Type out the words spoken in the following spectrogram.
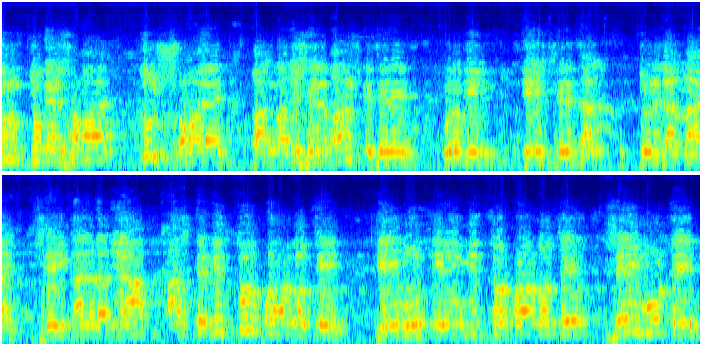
দুর্যোগের সময়, দুঃসময়ে বাংলাদেশের মানুষকে ছেড়ে কোনদিন দেশ ছেড়ে চাল- যান নাই। সেই খালেদা জিয়া আজকে মৃত্যুর প্রহর করছে যেই মুহূর্তে মৃত্যুর প্রহর করছে সেই মুহূর্তে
